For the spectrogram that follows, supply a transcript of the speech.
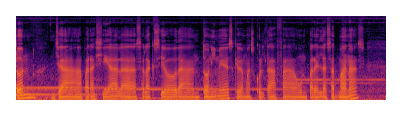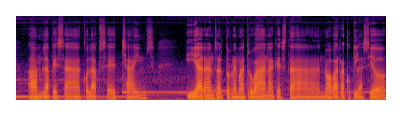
Bolton ja apareixia a la selecció d'antònimes que vam escoltar fa un parell de setmanes amb la peça Collapsed Chimes i ara ens el tornem a trobar en aquesta nova recopilació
